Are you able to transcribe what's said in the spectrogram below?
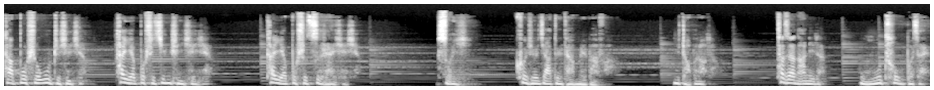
它不是物质现象，它也不是精神现象，它也不是自然现象。所以，科学家对它没办法，你找不到它。它在哪里呢？无处不在，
